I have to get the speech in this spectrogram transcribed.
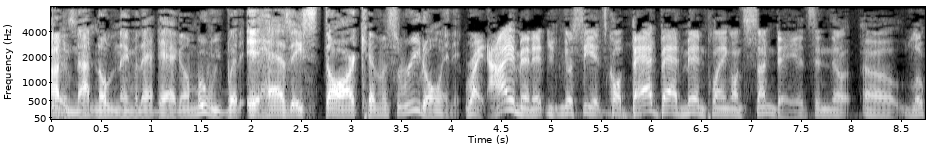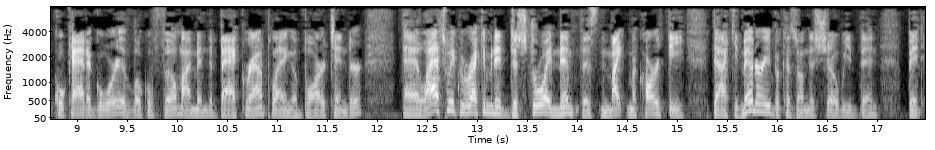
I do not know the name of that daggone movie, but it has a star Kevin Cerrito in it. Right, I am in it. You can go see it. It's called Bad Bad Men, playing on Sunday. It's in the uh, local category, of local film. I'm in the background playing a bartender. Uh, last week we recommended Destroy Memphis, the Mike McCarthy documentary, because on this show we've been bit,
